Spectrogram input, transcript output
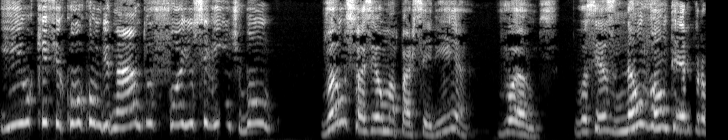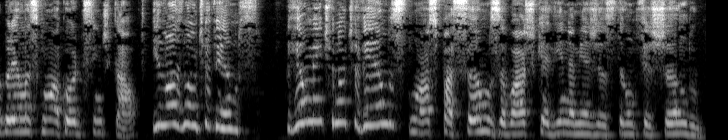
E o que ficou combinado foi o seguinte: bom, vamos fazer uma parceria? Vamos. Vocês não vão ter problemas com o acordo sindical. E nós não tivemos. Realmente não tivemos. Nós passamos, eu acho que ali na minha gestão, fechando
